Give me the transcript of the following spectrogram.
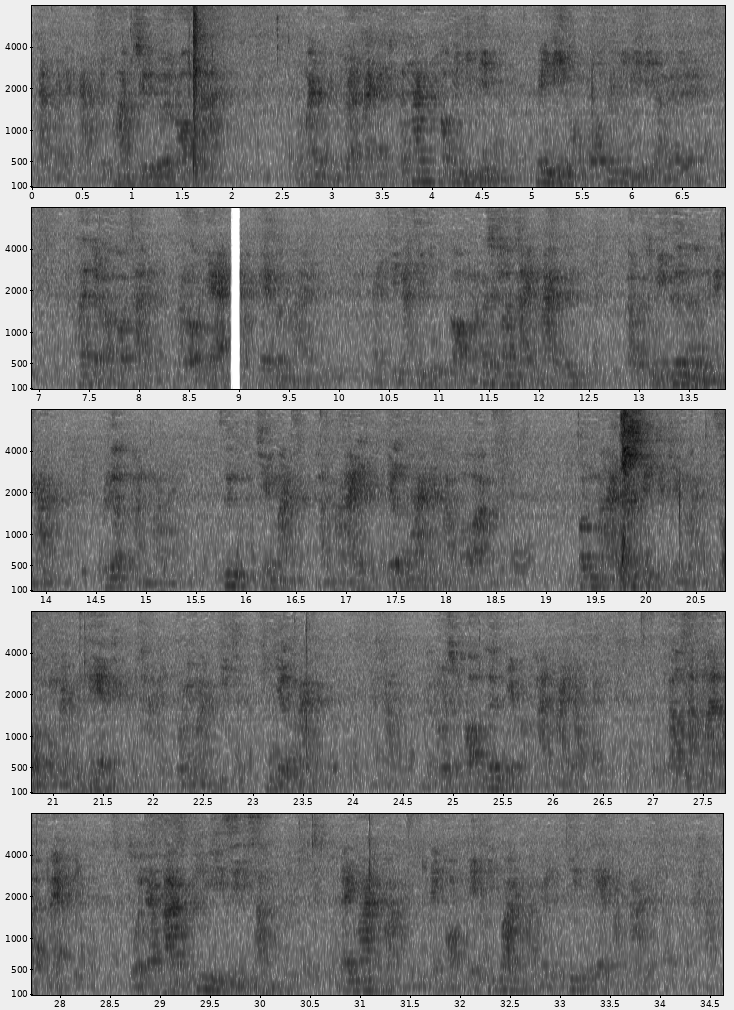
จากบรรยากาศหรือความชื้นโดยรอบได้ทำไมผมถึงเลือกแม้กระทั่งเขาไม่มีดิน ไม่มีคอมโพสไม่มีมีเดียอะไรเลย ถ้าเกิดเราเข้าใจแล้วเราแยกประเภทต้นไม้ในที่นั้นที่ถูกต้องเราก็จะเข้าใจมากขึ้น เราก็จะมีเครื่องมือในการเลือกพันธุ์ไม้ ซึ่งเชียงใหม่พันธุ์ไม้เยอะมากนะครับ เพราะว่าต้นไม้ที่ติดจากเชียงใหม่ส่งลงในกรุงเทพเนี่ยขายปริมาณที่ที่เยอะมากนะครับโดยเฉพาะเรื่องเกี่ยวกับพันธุ์ไม้ดอกเราสามารถออกแบบสวนแนวตั้งที่มีสีสันได้มากกว่าในขอบเขตที่กว้างกว่าในที่กรุงเทพต่างๆนะครับ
